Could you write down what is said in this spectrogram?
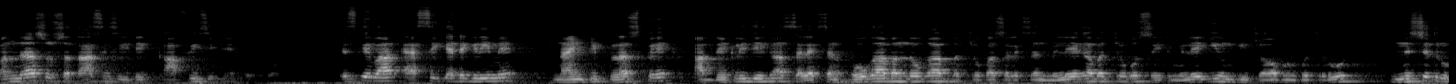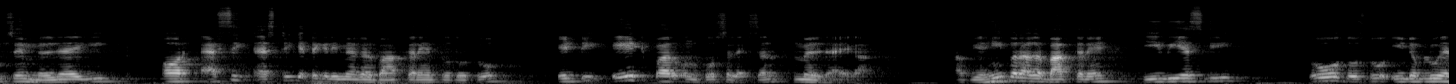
पंद्रह सतासी सीटें काफ़ी सीटें हैं दोस्तों। इसके बाद एससी कैटेगरी में 90 प्लस पे आप देख लीजिएगा, सिलेक्शन होगा बंदों का, बच्चों का सिलेक्शन मिलेगा, बच्चों को सीट मिलेगी, उनकी जॉब उनको ज़रूर निश्चित रूप से मिल जाएगी। और एस सी कैटेगरी में अगर बात करें तो दोस्तों 88 पर उनको सिलेक्शन मिल जाएगा। अब यहीं पर अगर बात करें ई e की तो दोस्तों ई e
